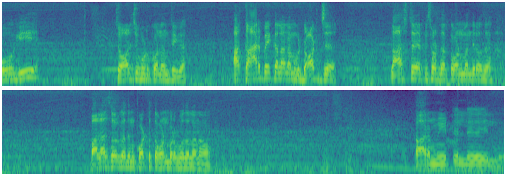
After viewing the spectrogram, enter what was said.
ಹೋಗಿ ಜಾರ್ಜ್ ಹುಡ್ಕೋಣಂತ ಈಗ ಆ ಕಾರ್ ಬೇಕಲ್ಲ ನಮ್ಗೆ ಡಾಡ್ಜ್ ಲಾಸ್ಟ್ ಎಪಿಸೋಡ್ದಾಗ ತಗೊಂಡ್ ಬಂದಿರೋದು. ಬಾಲಾಜಿ ಅದನ್ನು ಕೊಟ್ಟು ತೊಗೊಂಡು ಬರ್ಬೋದಲ್ಲ ನಾವು. ಕಾರ್ ಮೀಟ್ ಎಲ್ಲಿ ಇಲ್ಲಿ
